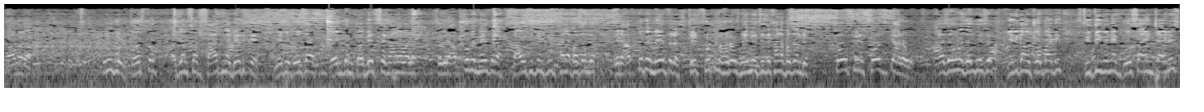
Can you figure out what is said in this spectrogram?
टू गुड दोस्तों, अभी हम सब साथ में बैठ के, ये जो डोसा है एकदम तबियत से खाने वाला। है तो अगर आपको भी मेरी तरह साउथ इंडियन फ़ूड खाना पसंद है अगर आपको भी मेरी तरह स्ट्रीट फ़ूड में हर रोज नई नई चीज़ें खाना पसंद है। तो फिर सोच क्या रहो आ जाओ ना जल्दी से ईदगांव चौपाटी, सिद्धि विनायक डोसा इन चाइनीज़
